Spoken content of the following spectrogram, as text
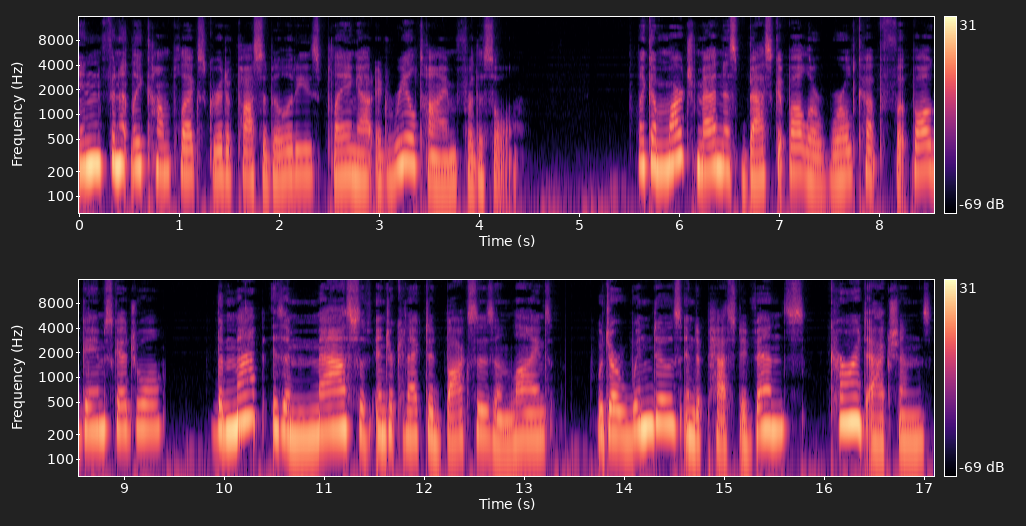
infinitely complex grid of possibilities playing out in real time for the soul. Like a March Madness basketball or World Cup football game schedule, the map is a mass of interconnected boxes and lines, which are windows into past events, current actions,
